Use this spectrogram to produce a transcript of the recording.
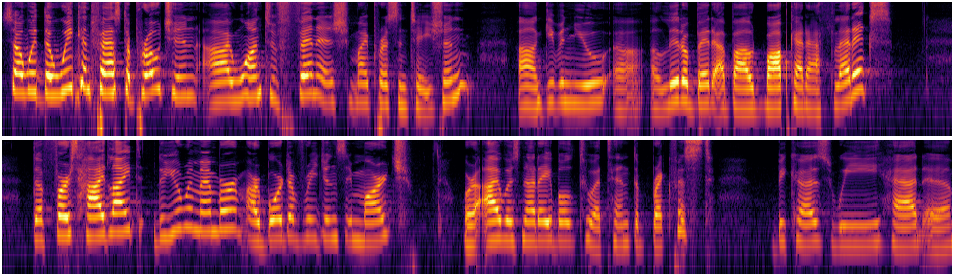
So with the weekend fest approaching, I want to finish my presentation uh, giving you uh, a little bit about Bobcat Athletics. The first highlight, do you remember our Board of Regents in March where I was not able to attend the breakfast because we had a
